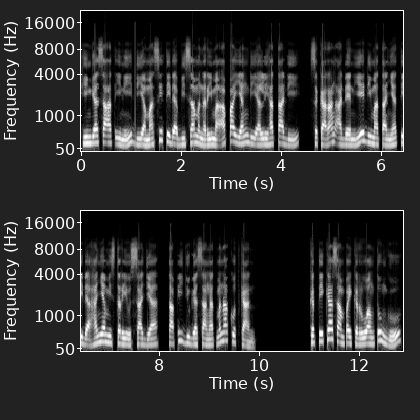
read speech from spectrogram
hingga saat ini dia masih tidak bisa menerima apa yang dia lihat tadi, sekarang Aden Ye di matanya tidak hanya misterius saja, tapi juga sangat menakutkan. Ketika sampai ke ruang tunggu,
